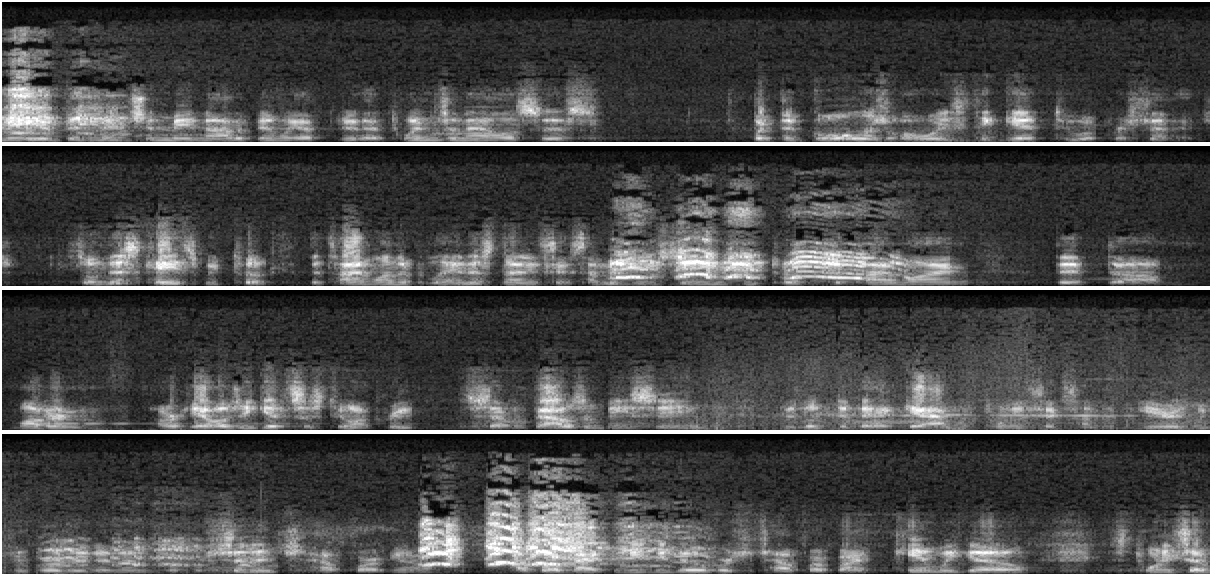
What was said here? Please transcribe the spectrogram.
may have been mentioned, may not have been. We have to do that twins analysis. But the goal is always to get to a percentage. So in this case, we took the timeline of Atlantis, 9600 BC. We took the timeline that um, modern archaeology gets us to on Crete, 7000 BC. We looked at that gap of 2600 years. We converted it into a percentage. How far, you know, how far back do we need to go versus how far back can we go? It's 27%.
